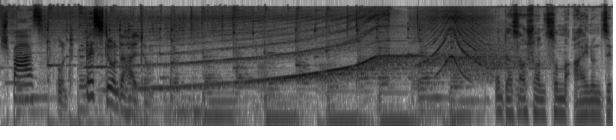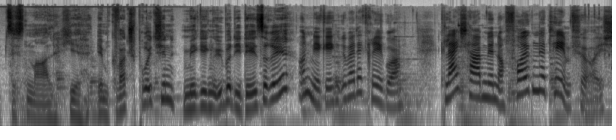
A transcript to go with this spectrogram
Spaß und beste Unterhaltung. Und das auch schon zum 71. Mal hier im Quatschbrötchen. Mir gegenüber die Desiree. und mir gegenüber der Gregor. Gleich haben wir noch folgende Themen für euch.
